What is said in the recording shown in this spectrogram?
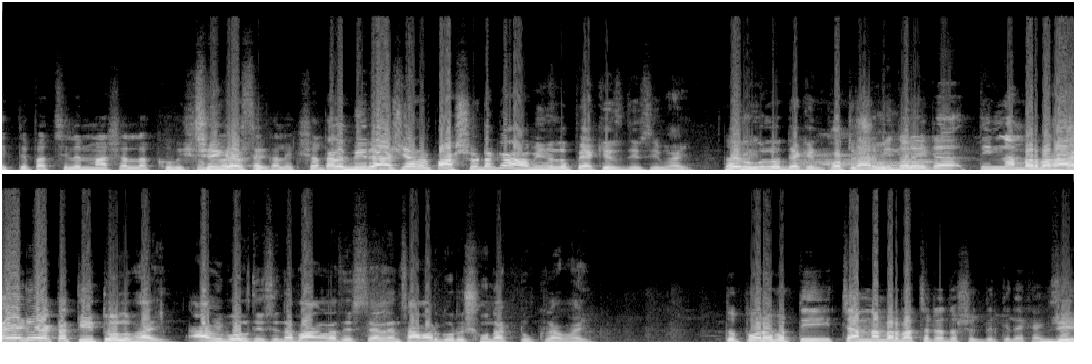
দেখতে পাচ্ছিলেন মাশাআল্লাহ খুবই সুন্দর একটা কালেকশন তাহলে বিরাশি হাজার পাঁচশো টাকা আমি হলো প্যাকেজ দিছি ভাই। গরুগুলো দেখেন কত সুন্দর তার ভিতরে এটা তিন নাম্বার বাচ্চা। হ্যাঁ এটা একটা তিতল ভাই। আমি বলতেছি না বাংলাদেশ চ্যালেঞ্জ আমার গরু সোনার টুকরা ভাই। তো পরবর্তী চার নাম্বার বাচ্চাটা দর্শকদেরকে দেখাই। জি।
